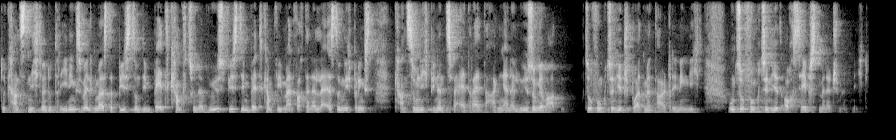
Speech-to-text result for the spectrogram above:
Du kannst nicht, wenn du Trainingsweltmeister bist und im Wettkampf zu nervös bist, im Wettkampf eben einfach deine Leistung nicht bringst, kannst du nicht binnen zwei, drei Tagen eine Lösung erwarten. So funktioniert Sportmentaltraining nicht. Und so funktioniert auch Selbstmanagement nicht.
